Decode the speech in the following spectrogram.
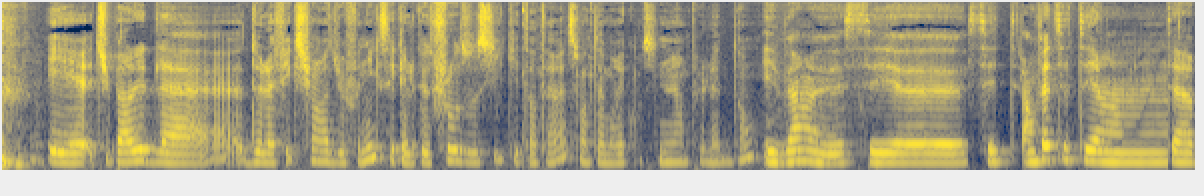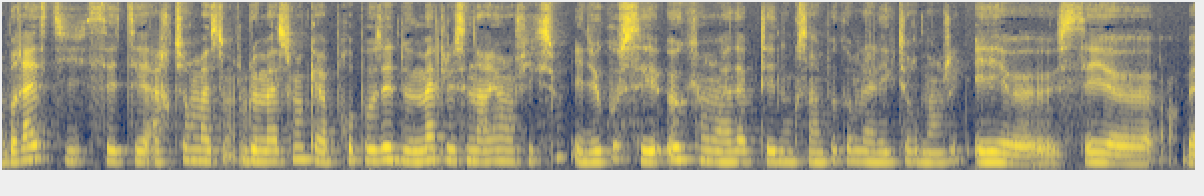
et tu parlais de la, de la fiction radiophonique, c'est quelque chose aussi qui t'intéresse? On t'aimerait continuer un peu là-dedans? Eh ben, euh, c'est, euh, c'est. En fait, c'était un. à Brest, c'était Arthur Masson, le maçon, qui a proposé de mettre le scénario en fiction. Et du coup, c'est eux qui ont adapté, donc c'est un peu comme la lecture d'Angers. Et euh, c'est, euh, bah,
